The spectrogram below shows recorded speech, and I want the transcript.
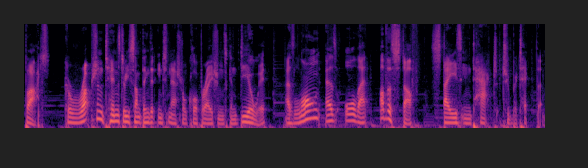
but corruption tends to be something that international corporations can deal with as long as all that other stuff stays intact to protect them.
